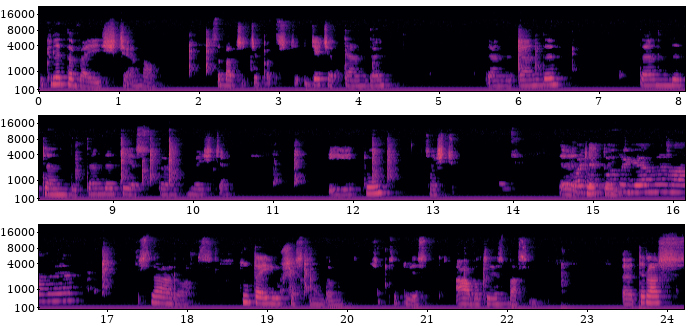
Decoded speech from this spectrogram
Ukryte wejście, no. Zobaczycie, patrzcie. Idziecie tędy. Tędy, tędy. Tędy, tędy, tędy. Tu jest e, wejście. I tu coś. E, Wojtek, tutaj. Zaraz. Tutaj już jest ten dom. Co, co tu jest? A, bo tu jest basen. E, teraz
